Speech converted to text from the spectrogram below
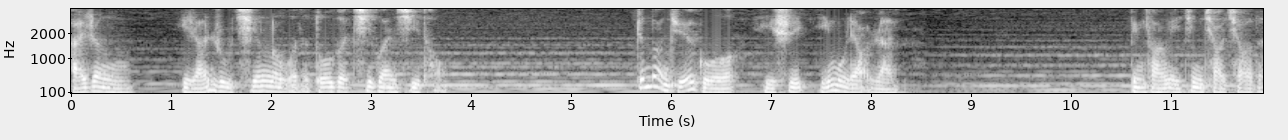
癌症已然入侵了我的多个器官系统，诊断结果已是一目了然。病房里静悄悄的。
